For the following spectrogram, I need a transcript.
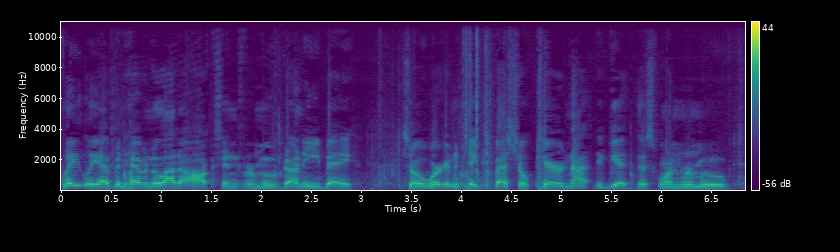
Lately I've been having a lot of auctions removed on eBay. So we're going to take special care not to get this one removed.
